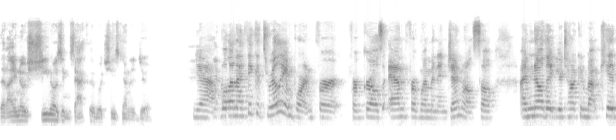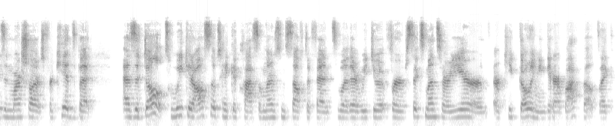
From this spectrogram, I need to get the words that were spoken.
that I know she knows exactly what she's going to do. Yeah, well, and I think it's really important for for girls and for women in general. So I know that you're talking about kids and martial arts for kids, but as adults, we could also take a class and learn some self defense, whether we do it for six months or a year, or, or keep going and get our black belts. Like,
